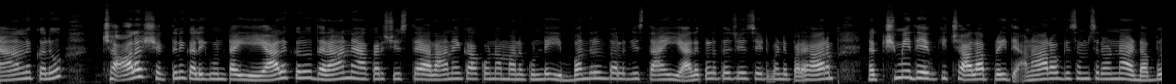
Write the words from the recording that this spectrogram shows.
యాలకులు చాలా శక్తిని కలిగి ఉంటాయి. ఈ యాలకులు ధనాన్ని ఆకర్షిస్తాయి అలానే కాకుండా మనకుండే ఇబ్బందులను తొలగిస్తాయి. ఈ యాలకులతో చేసేటువంటి పరిహారం లక్ష్మీదేవికి చాలా ప్రీతి. అనారోగ్య సమస్యలు ఉన్నా డబ్బు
